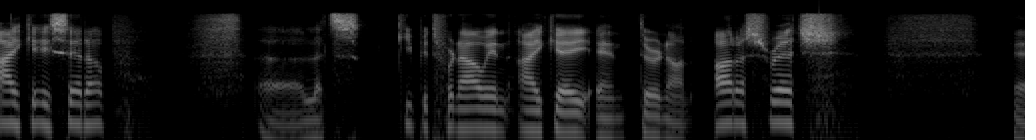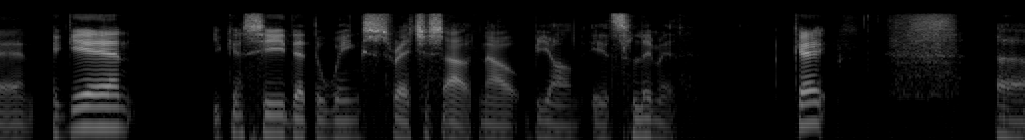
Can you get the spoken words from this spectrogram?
IK setup. Uh, let's keep it for now in IK and turn on auto stretch. And again, you can see that the wing stretches out now beyond its limit. Okay. Uh,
